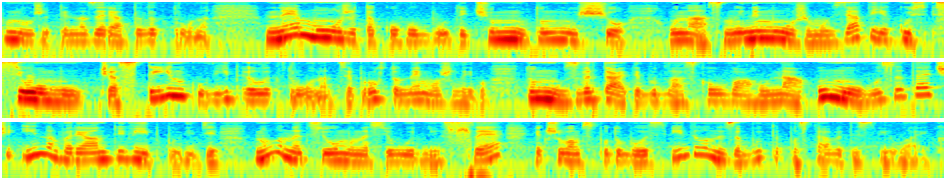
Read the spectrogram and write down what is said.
помножити на заряд електрона не може такого бути. Чому? Тому що у нас ми не можемо взяти якусь сьому частинку від електрона. Це просто неможливо. Тому звертайте, будь ласка, увагу на умову задачі і на варіанти відповіді. Ну а на цьому на сьогодні все. Якщо вам сподобалось відео, не забудьте поставити свій лайк.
